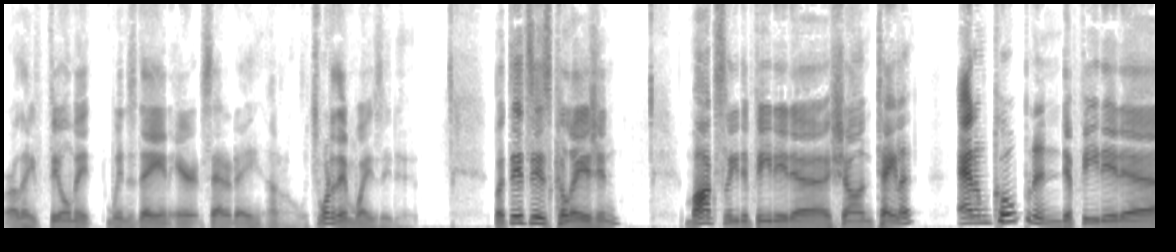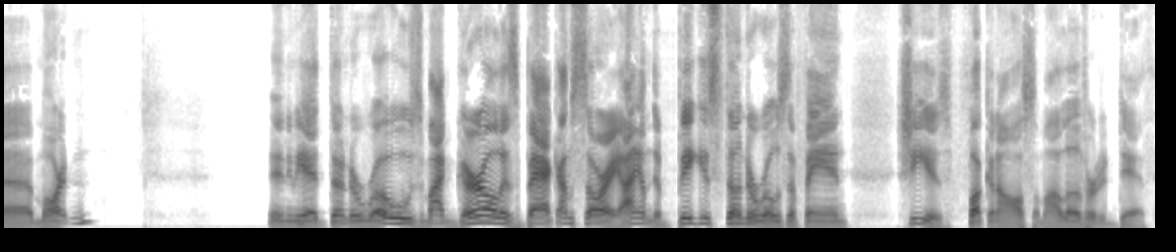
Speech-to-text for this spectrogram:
Or they film it Wednesday and air it Saturday. I don't know. It's one of them ways they do it. But this is Collision. Moxley defeated uh, Sean Taylor. Adam Copeland defeated uh, Martin. And we had Thunder Rose. My girl is back. I'm sorry. I am the biggest Thunder Rosa fan. She is fucking awesome. I love her to death.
